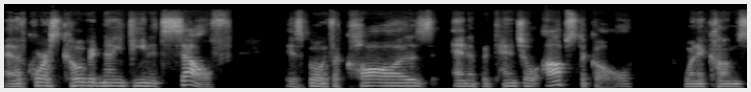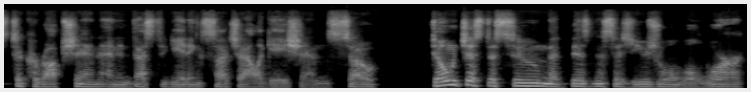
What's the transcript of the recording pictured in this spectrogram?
And of course, COVID 19 itself is both a cause and a potential obstacle when it comes to corruption and investigating such allegations. So don't just assume that business as usual will work.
